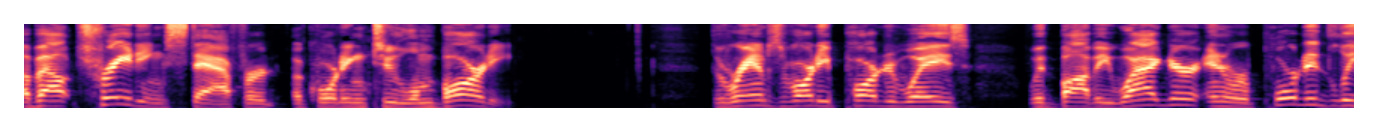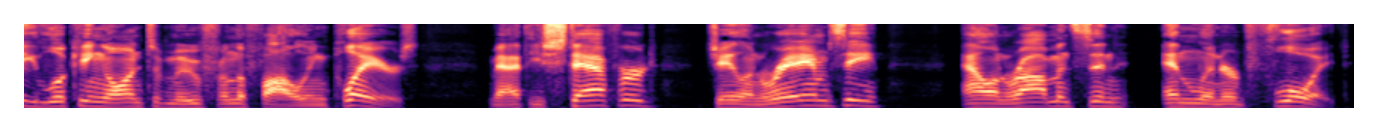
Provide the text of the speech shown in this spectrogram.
about trading Stafford, according to Lombardi. The Rams have already parted ways with Bobby Wagner and reportedly looking on to move from the following players Matthew Stafford, Jalen Ramsey, Allen Robinson, and Leonard Floyd.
